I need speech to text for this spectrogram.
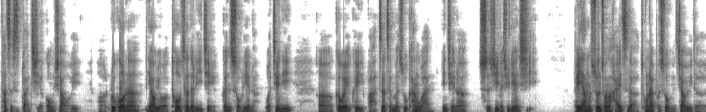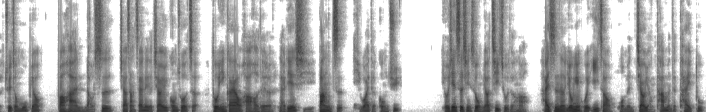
它只是短期的功效而已啊。如果呢要有透彻的理解跟熟练了，我建议呃各位可以把这整本书看完，并且呢实际的去练习。培养顺从的孩子啊，从来不是我们教育的最终目标。包含老师、家长在内的教育工作者，都应该要好好的来练习棒子以外的工具。有一件事情是我们要记住的哈。孩子呢，永远会依照我们教养他们的态度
